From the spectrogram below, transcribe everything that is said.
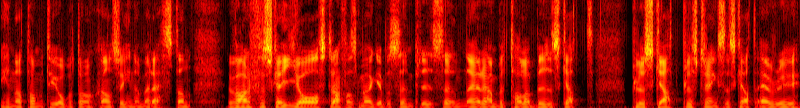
hinna ta mig till jobbet och ha en chans att hinna med resten. Varför ska jag straffas med höga bensinpriser när jag redan betalar bilskatt plus skatt plus trängselskatt every,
